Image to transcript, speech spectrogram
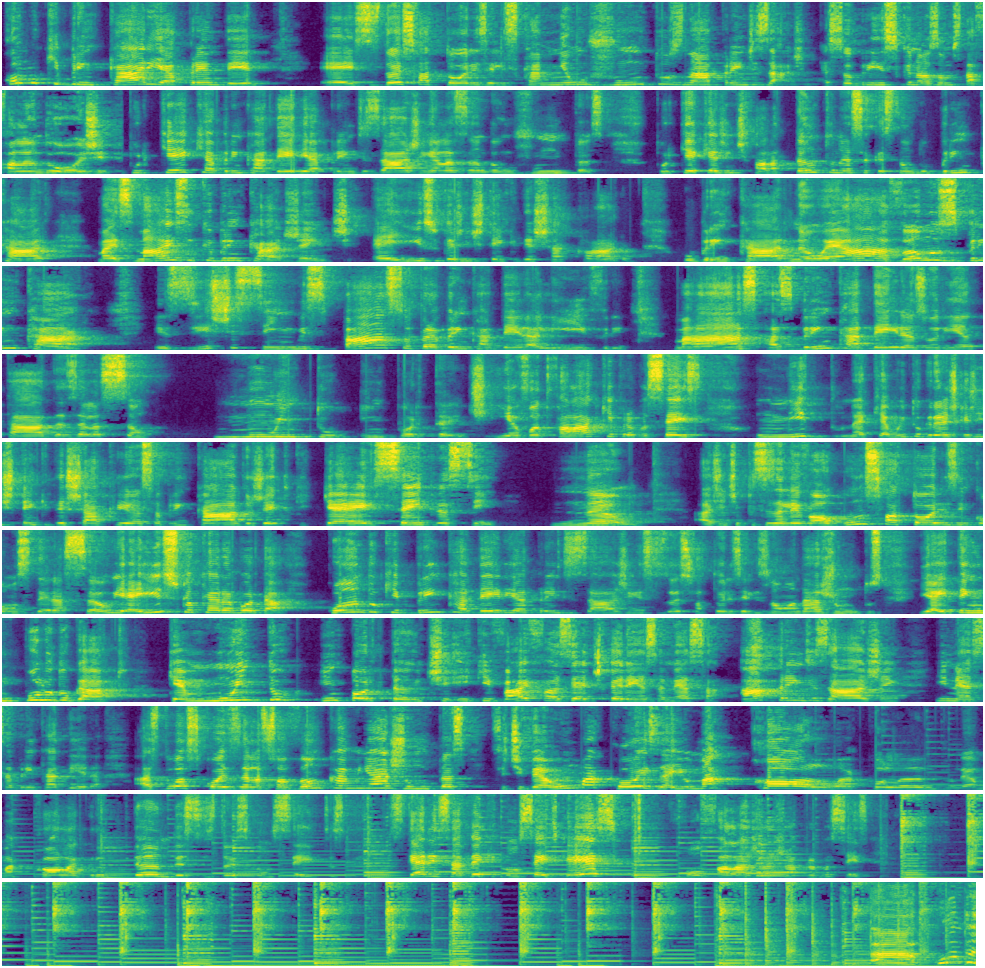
como que brincar e aprender é, esses dois fatores eles caminham juntos na aprendizagem. É sobre isso que nós vamos estar falando hoje. Por que, que a brincadeira e a aprendizagem elas andam juntas? Por que, que a gente fala tanto nessa questão do brincar? Mas mais do que o brincar, gente, é isso que a gente tem que deixar claro. O brincar não é ah, vamos brincar. Existe sim o espaço para brincadeira livre, mas as brincadeiras orientadas, elas são muito importante. E eu vou falar aqui para vocês um mito, né, que é muito grande que a gente tem que deixar a criança brincar do jeito que quer e sempre assim. Não. A gente precisa levar alguns fatores em consideração e é isso que eu quero abordar. Quando que brincadeira e aprendizagem, esses dois fatores, eles vão andar juntos. E aí tem um pulo do gato que é muito importante e que vai fazer a diferença nessa aprendizagem e nessa brincadeira. As duas coisas elas só vão caminhar juntas se tiver uma coisa e uma cola colando, né? Uma cola grudando esses dois conceitos. Vocês querem saber que conceito que é esse? Vou falar já já para vocês.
